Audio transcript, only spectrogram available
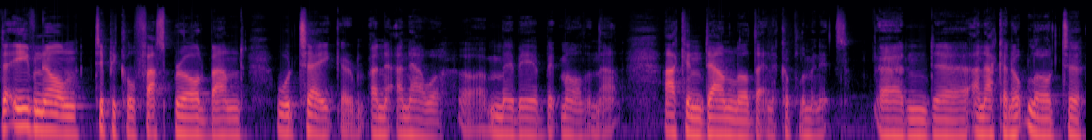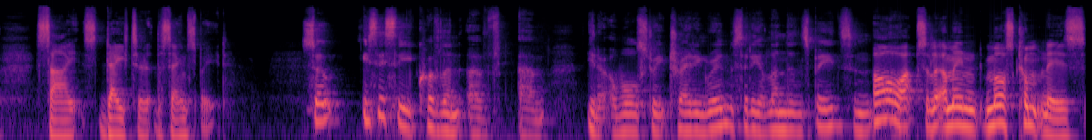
that even on typical fast broadband would take an, an hour, or maybe a bit more than that. I can download that in a couple of minutes, and uh, and I can upload to sites data at the same speed. So, is this the equivalent of um, you know, a Wall Street trading room, the City of London speeds? And oh, absolutely. I mean, most companies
